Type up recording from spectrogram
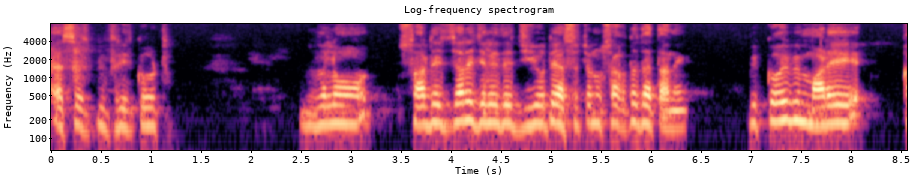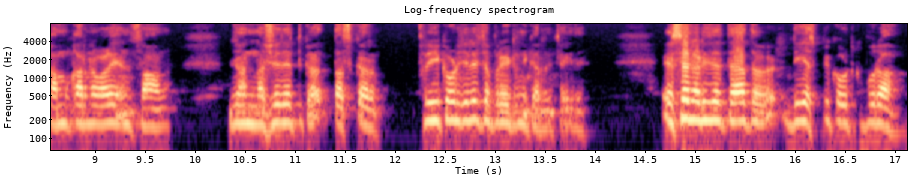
ਐਸਐਸਪੀ ਫਰੀਦਕੋਟ ਵੱਲੋਂ ਸਾਡੇ ਸਾਰੇ ਜ਼ਿਲ੍ਹੇ ਦੇ ਜੀਓ ਤੇ ਐਸਐਚਓ ਨੂੰ ਸਖਤ ਹਦਾਇਤਾਂ ਨੇ ਵੀ ਕੋਈ ਵੀ ਮਾੜੇ ਕੰਮ ਕਰਨ ਵਾਲੇ ਇਨਸਾਨ ਜਾਂ ਨਸ਼ੇ ਦੇ ਤਕ- ਤਸਕਰ ਫਰੀਦਕੋਟ ਜ਼ਿਲ੍ਹੇ 'ਚ ਆਪਰੇਟ ਨਹੀਂ ਕਰਨੇ ਚਾਹੀਦੇ। ਇਸੇ ਲੜੀ ਦੇ ਤਹਿਤ DSP Kotkapura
